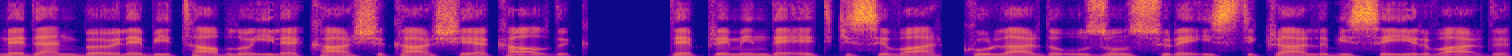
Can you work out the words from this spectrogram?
Neden böyle bir tablo ile karşı karşıya kaldık? Depremin de etkisi var, kurlarda uzun süre istikrarlı bir seyir vardı.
